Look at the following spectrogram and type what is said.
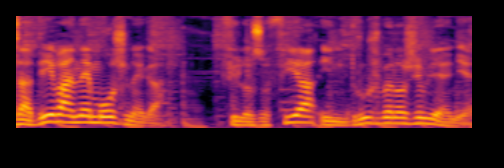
Zadeva nemožnega. Filozofija in družbeno življenje.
